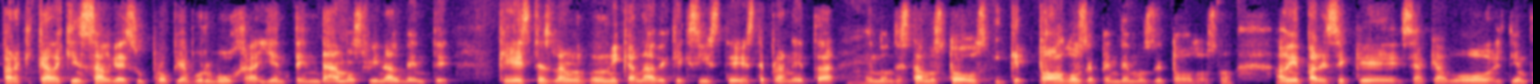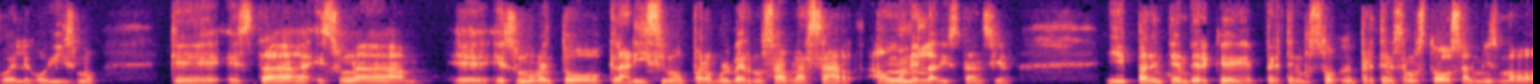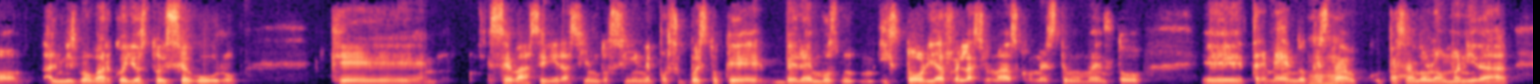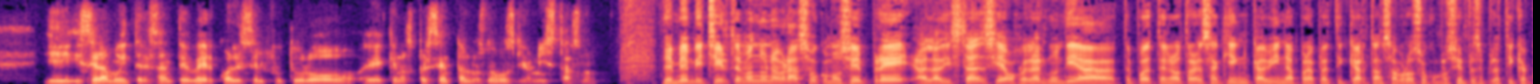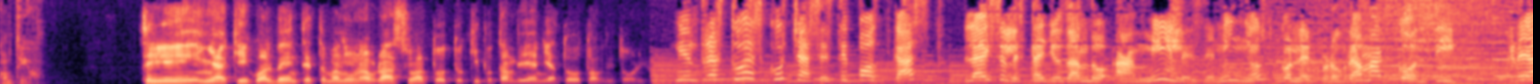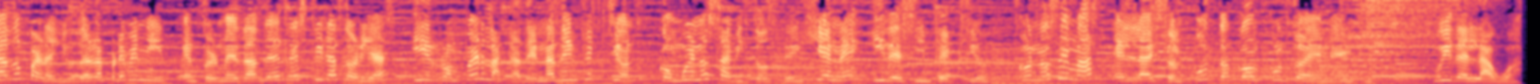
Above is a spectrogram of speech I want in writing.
para que cada quien salga de su propia burbuja y entendamos finalmente que esta es la única nave que existe, este planeta en donde estamos todos y que todos dependemos de todos. ¿no? A mí me parece que se acabó el tiempo del egoísmo, que esta es, una, eh, es un momento clarísimo para volvernos a abrazar aún en la distancia y para entender que pertenecemos, pertenecemos todos al mismo, al mismo barco. Yo estoy seguro que se va a seguir haciendo cine. Por supuesto que veremos historias relacionadas con este momento eh, tremendo que está pasando la humanidad. Y, será muy interesante ver cuál es el futuro eh, que nos presentan los nuevos guionistas, ¿no? Demian Bichir, te mando un abrazo, como siempre, a la distancia. Ojalá algún día te pueda tener otra vez aquí en cabina para platicar tan sabroso como siempre se platica contigo. Sí, Iñaki, igualmente. Te mando un abrazo a todo tu equipo también y a todo tu auditorio. Mientras tú escuchas este podcast, le está ayudando a miles de niños con el programa Contigo, creado para ayudar a prevenir enfermedades respiratorias y romper la cadena de infección con buenos hábitos de higiene y desinfección. Conoce más en lysol.com.mx. Cuida el agua.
